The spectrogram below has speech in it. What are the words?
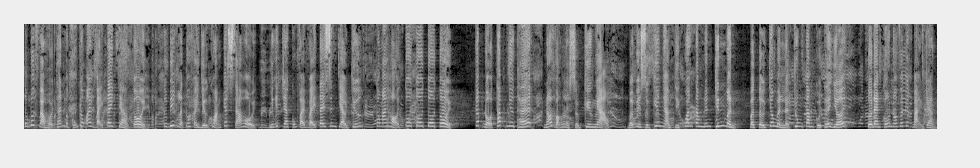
Tôi bước vào hội thánh mà cũng không ai vẫy tay chào tôi. Tôi biết là tôi phải giữ khoảng cách xã hội, nhưng ít ra cũng phải vẫy tay xin chào chứ. Không ai hỏi tôi tôi tôi tôi. Cấp độ thấp như thế, nó vẫn là sự kiêu ngạo. Bởi vì sự kiêu ngạo chỉ quan tâm đến chính mình và tự cho mình là trung tâm của thế giới Tôi đang cố nói với các bạn rằng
